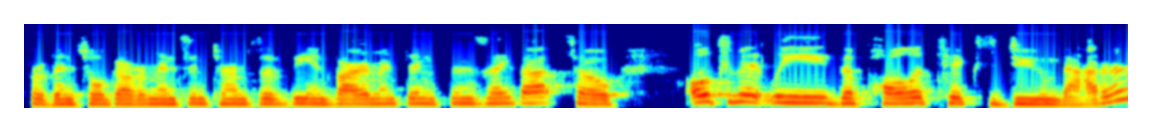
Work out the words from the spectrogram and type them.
provincial governments in terms of the environment and things like that. So ultimately, the politics do matter,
